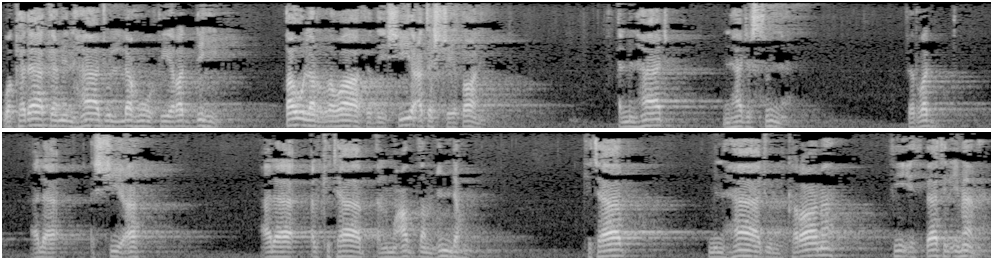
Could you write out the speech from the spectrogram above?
وكذاك منهاج له في رده قول الروافض شيعة الشيطان. المنهاج منهاج السنة في الرد على الشيعة على الكتاب المعظم عندهم. كتاب منهاج الكرامة في إثبات الإمامة.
